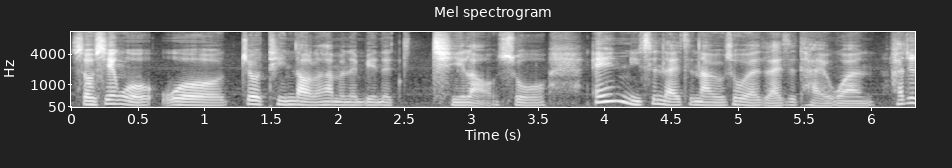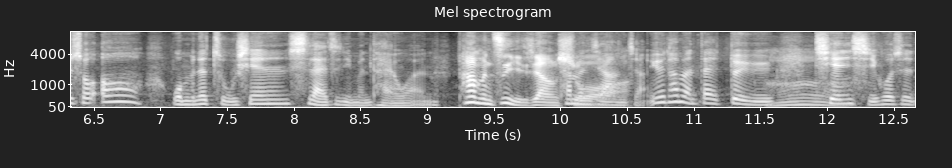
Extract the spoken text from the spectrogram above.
首先我我就听到了他们那边的耆老说：“哎，你是来自哪有时候：“我来自台湾。”他就说：“哦，我们的祖先是来自你们台湾。”他们自己这样说，他们这样讲，因为他们在对于迁徙或是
